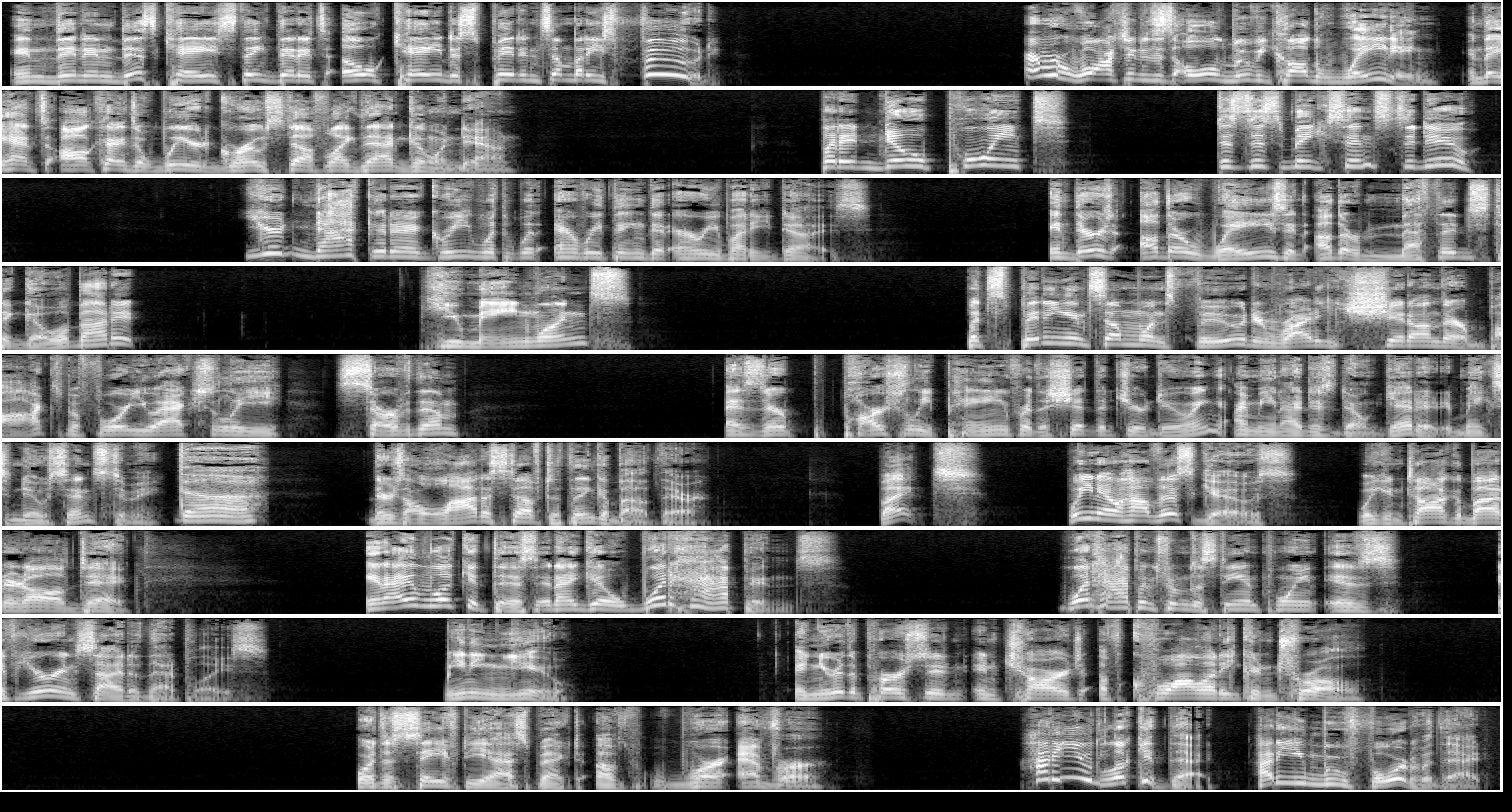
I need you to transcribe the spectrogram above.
and then in this case think that it's okay to spit in somebody's food? I remember watching this old movie called Waiting, and they had all kinds of weird, gross stuff like that going down. But at no point does this make sense to do. You're not going to agree with, with everything that everybody does. And there's other ways and other methods to go about it, humane ones. But spitting in someone's food and writing shit on their box before you actually serve them as they're partially paying for the shit that you're doing, I mean, I just don't get it. It makes no sense to me. Duh. There's a lot of stuff to think about there. But we know how this goes. We can talk about it all day. And I look at this and I go, what happens? What happens from the standpoint is if you're inside of that place, meaning you, and you're the person in charge of quality control or the safety aspect of wherever, how do you look at that? How do you move forward with that?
